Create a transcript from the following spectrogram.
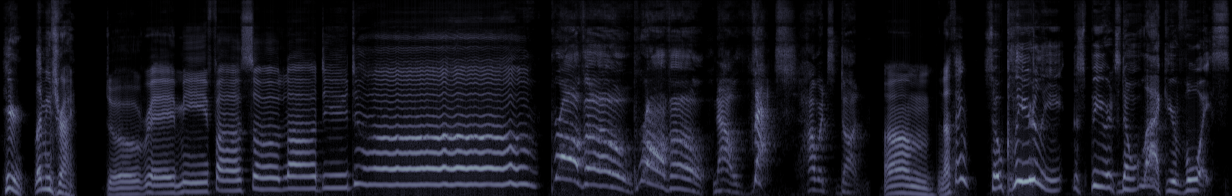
Here, let me try. Do, re, mi, fa, sol, la, di, da. Bravo! Bravo! Now that's how it's done. Um, nothing? So clearly, the spirits don't like your voice.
